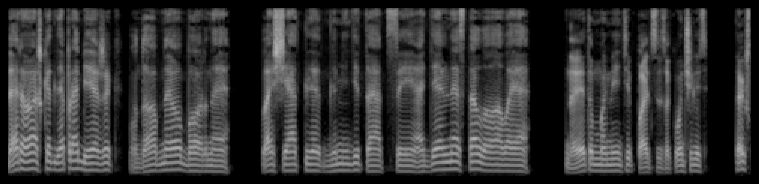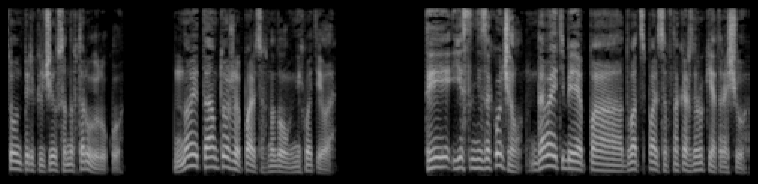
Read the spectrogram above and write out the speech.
дорожка для пробежек, удобная уборная, площадка для медитации, отдельная столовая». На этом моменте пальцы закончились, так что он переключился на вторую руку. Но и там тоже пальцев надолго не хватило. «Ты, если не закончил, давай я тебе по двадцать пальцев на каждой руке отращу.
